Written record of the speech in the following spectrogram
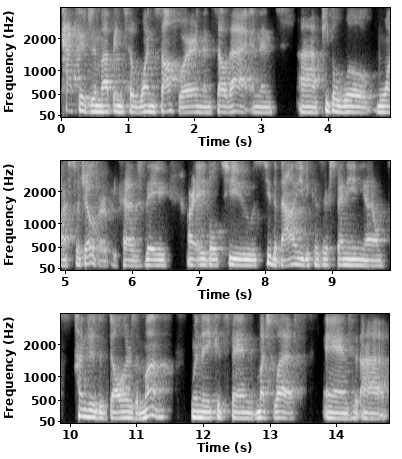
package them up into one software and then sell that. And then uh, people will want to switch over because they are able to see the value because they're spending you know hundreds of dollars a month when they could spend much less. And uh,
